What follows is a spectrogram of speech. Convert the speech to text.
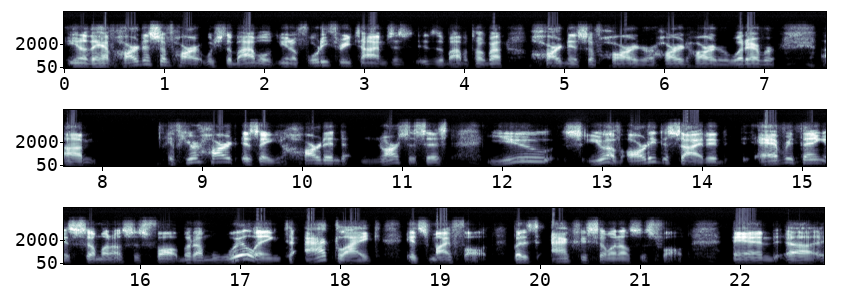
you know they have hardness of heart which the bible you know 43 times is, is the bible talk about hardness of heart or hard heart or whatever um, if your heart is a hardened narcissist you you have already decided everything is someone else's fault but i'm willing to act like it's my fault but it's actually someone else's fault. And uh,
